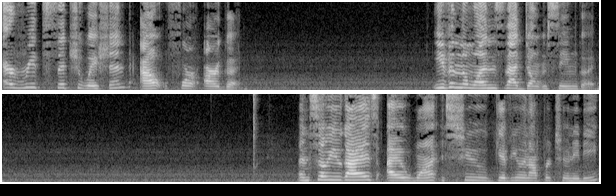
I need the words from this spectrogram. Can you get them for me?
every situation out for our good even the ones that don't seem good. And so, you guys, I want to give you an opportunity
